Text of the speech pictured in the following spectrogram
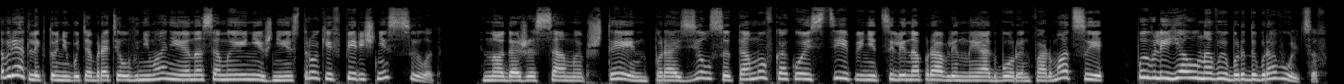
Вряд ли кто-нибудь обратил внимание на самые нижние строки в перечне ссылок. Но даже сам Эпштейн поразился тому, в какой степени целенаправленный отбор информации повлиял на выбор добровольцев.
